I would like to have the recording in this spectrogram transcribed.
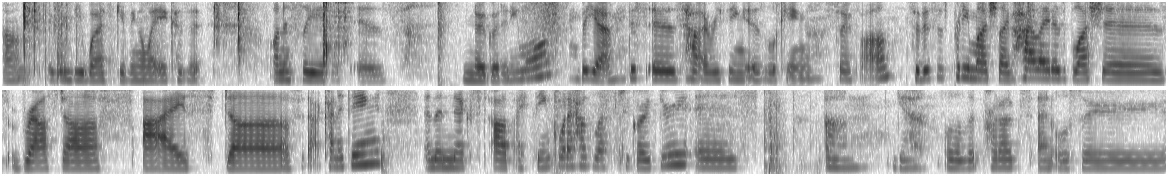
um, it wouldn't be worth giving away because it honestly just is no good anymore. But yeah, this is how everything is looking so far. So this is pretty much like highlighters, blushes, brow stuff, eye stuff, that kind of thing. And then next up, I think what I have left to go through is um yeah all the lip products and also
